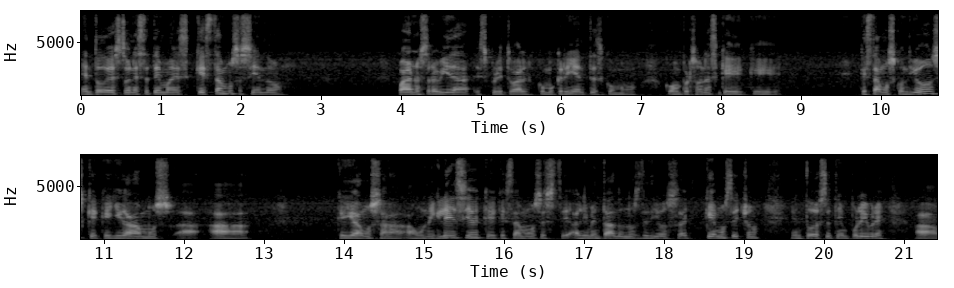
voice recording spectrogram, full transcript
en, todo esto, en este tema, es qué estamos haciendo para nuestra vida espiritual como creyentes, como, como personas que, que, estamos con Dios, que, que llegamos a, que llegamos a, una iglesia, que, estamos este, alimentándonos de Dios, qué hemos hecho en todo este tiempo libre. Ah,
